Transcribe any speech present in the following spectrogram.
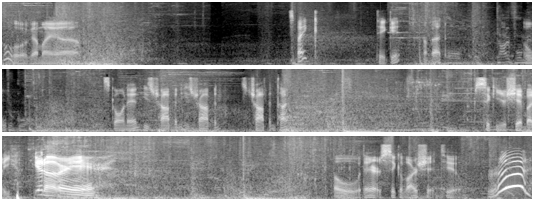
Cool, I got my uh spike. Take it, not bad. Going in. He's chopping. He's chopping. It's chopping time. I'm sick of your shit, buddy. Get over here. Oh, they're sick of our shit too. Run!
